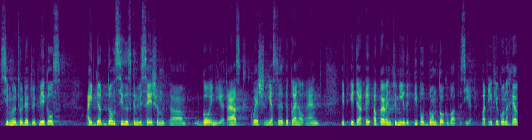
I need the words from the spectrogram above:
similar to electric vehicles? I don't see this conversation uh, going yet. I asked a question yesterday at the panel, and it, it, uh, apparent to me that people don't talk about this yet. But if you're going to have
